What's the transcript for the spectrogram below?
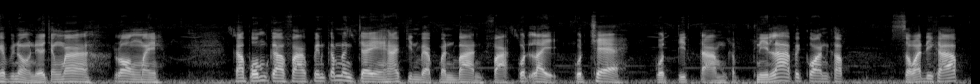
ครับพี่น้องเดี๋ยวจังมาล่องไหมครับผมก็ฝากเป็นกำลังใจให้หากินแบบบ้านๆฝากกดไลค์กดแชร์ กดติดตามครับนี่ล่าไปก่อนครับ สวัสดีครับ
